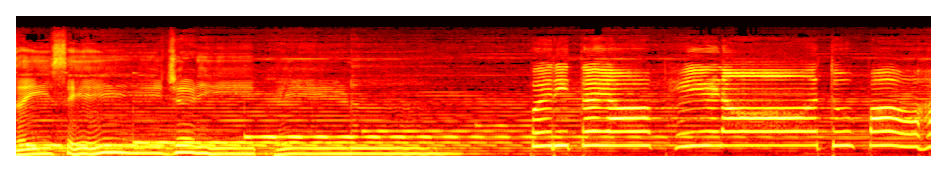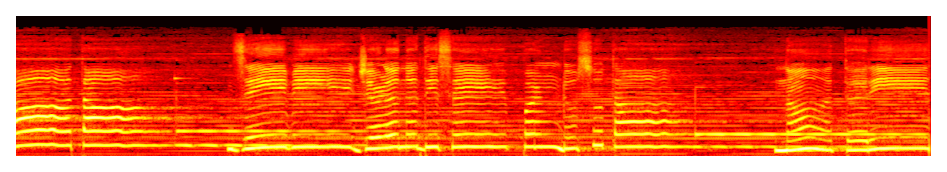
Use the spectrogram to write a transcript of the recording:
जैसे जडी फेण। परितया फेणा तु पाहाता जेवी जळन दिसे पंडुसुता ना तरी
